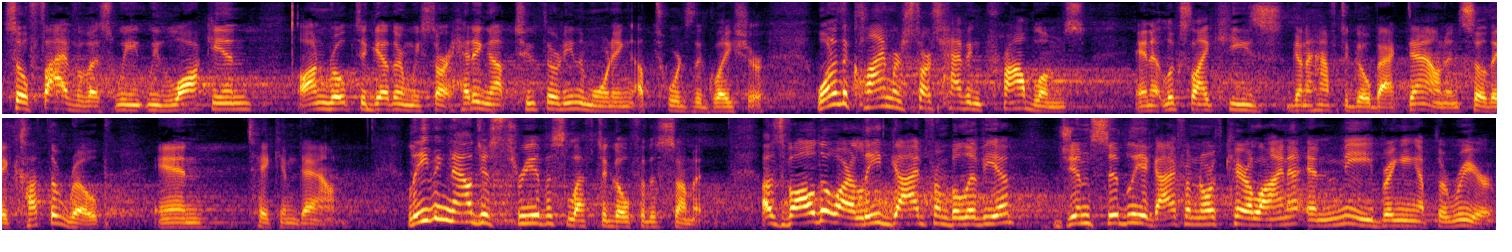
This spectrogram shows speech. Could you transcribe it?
So five of us, we, we lock in on rope together and we start heading up 2.30 in the morning up towards the glacier. One of the climbers starts having problems and it looks like he's going to have to go back down. And so they cut the rope and take him down. Leaving now just three of us left to go for the summit. Osvaldo, our lead guide from Bolivia, Jim Sibley, a guy from North Carolina, and me bringing up the rear.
